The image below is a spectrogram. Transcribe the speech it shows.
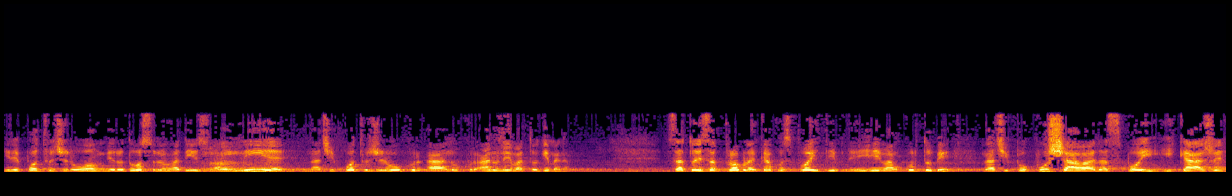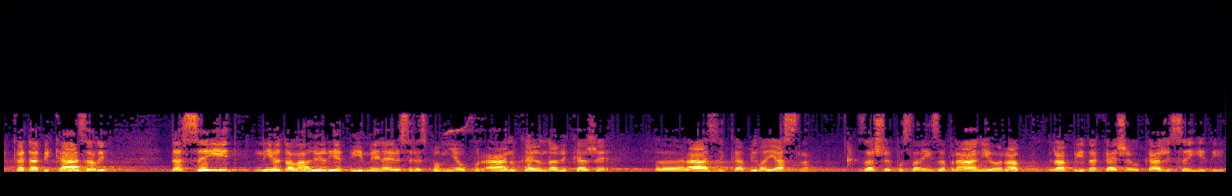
jer je potvrđeno u ovom vjerodostojnom hadisu, ali nije znači, potvrđeno u Kur'anu. U Kur'anu nema tog imena. Zato je sad problem kako spojiti, imam Kurtubi, znači pokušava da spoji i kaže, kada bi kazali da Sejid nije od Allahu lijepi imena jer se ne spominje u Kur'anu, kada onda bi kaže e, razlika bila jasna. Zašto je poslanik zabranio rab, rabi da kaže, kaže se idi,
